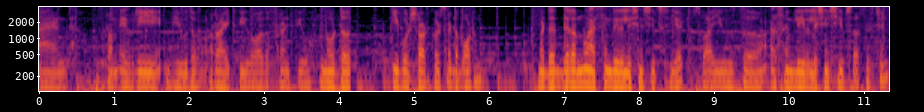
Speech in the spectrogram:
And from every view the right view or the front view note the keyboard shortcuts at the bottom. But there are no assembly relationships yet so I use the assembly relationships assistant.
